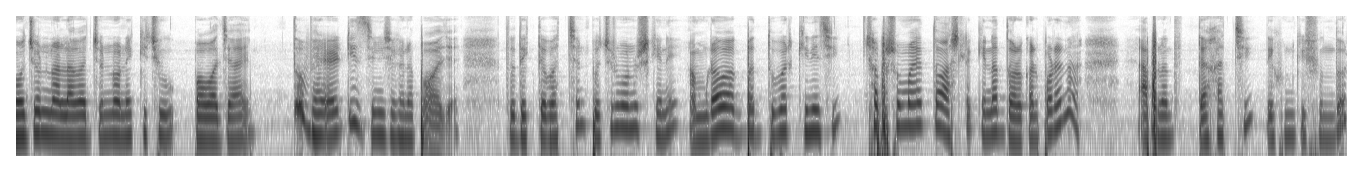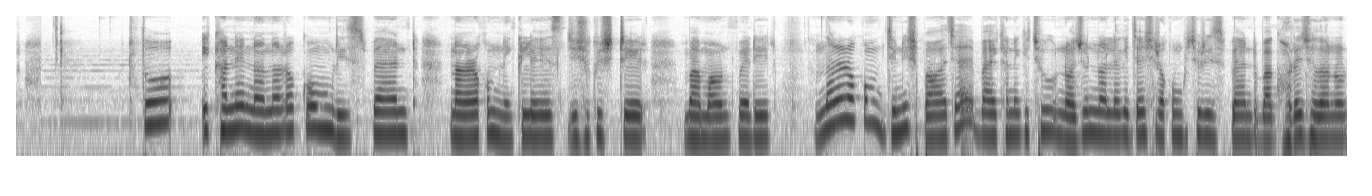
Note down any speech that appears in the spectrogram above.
নজর না লাগার জন্য অনেক কিছু পাওয়া যায়। ভ্যারাইটিস জিনিস এখানে পাওয়া যায়। তো দেখতে পাচ্ছেন, প্রচুর মানুষ কেনে। আমরাও একবার দুবার কিনেছি। সব সময় তো আসলে কেনার দরকার পড়ে না। আপনাদের দেখাচ্ছি, দেখুন কি সুন্দর। তো এখানে নানা রকম রিসব্যান্ড নানা রকম নেকলেস যীশুখ্রিস্টের বা মাউন্ট মেরির নানা রকম জিনিস পাওয়া যায় বা এখানে কিছু নজর না লেগে যায়, সেরকম কিছু রিসব্যান্ড বা ঘরে ঝোলানোর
